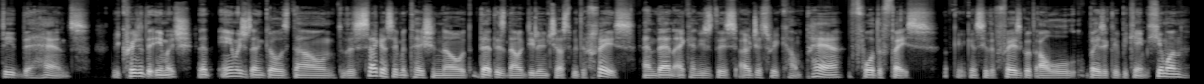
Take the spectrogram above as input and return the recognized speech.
did the hands we created the image. That image then goes down to the second segmentation node that is now dealing just with the face. And then I can use this rgthree compare for the face. Okay, you can see the face got all basically became human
